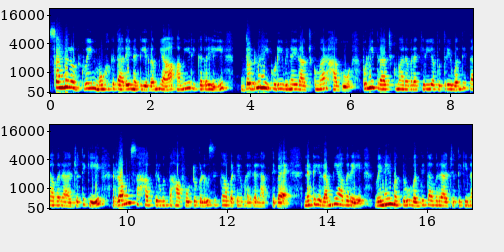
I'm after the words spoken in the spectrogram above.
ಸ್ಯಾಂಡಲ್ವುಡ್ ಕ್ವೀನ್ ಮೋಹಕ ತಾರೆ ನಟಿ ರಮ್ಯಾ ಅಮೆರಿಕದಲ್ಲಿ ದೊಡ್ಮನಿ ಕುಡಿ ವಿನಯ್ ರಾಜ್ಕುಮಾರ್ ಹಾಗೂ ಪುನೀತ್ ರಾಜ್ಕುಮಾರ್ ಅವರ ಕಿರಿಯ ಪುತ್ರಿ ವಂದಿತಾ ಅವರ ಜೊತೆಗೆ ರೌಂಡ್ಸ್ ಹಾಕ್ತಿರುವಂತಹ ಫೋಟೋಗಳು ಸಿಕ್ಕಾಪಟ್ಟೆ ವೈರಲ್ ಆಗ್ತಿವೆ. ನಟಿ ರಮ್ಯಾ ಅವರೇ ವಿನಯ್ ಮತ್ತು ವಂದಿತಾ ಅವರ ಜೊತೆಗಿನ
